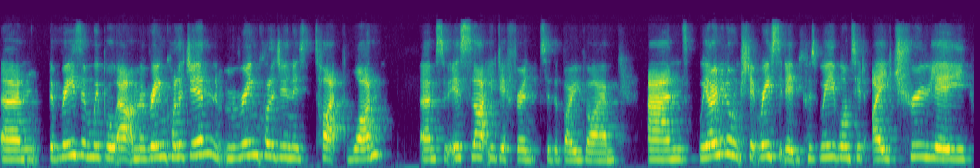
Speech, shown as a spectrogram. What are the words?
Um, the reason we brought out a marine collagen marine collagen is type 1 um, so it is slightly different to the bovine. And we only launched it recently because we wanted a truly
